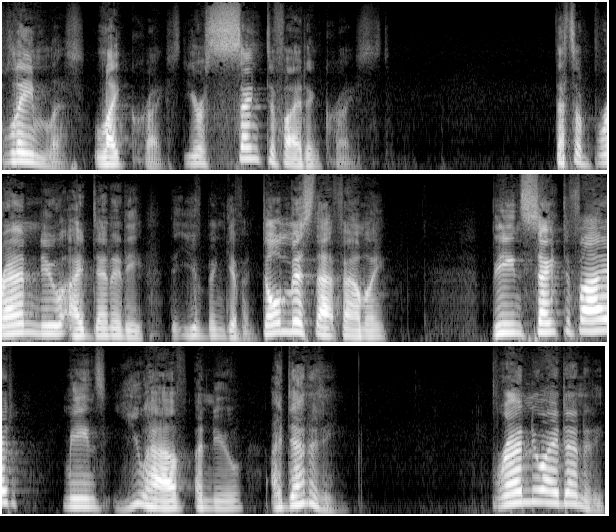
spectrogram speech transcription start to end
blameless like Christ. You're sanctified in Christ. That's a brand new identity that you've been given. Don't miss that, family. Being sanctified means you have a new identity. Brand new identity.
